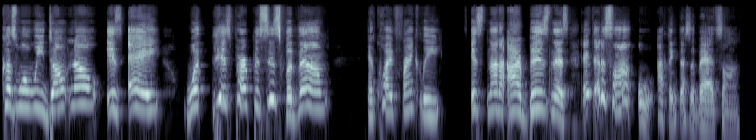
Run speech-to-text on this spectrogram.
Because what we don't know is A, what his purpose is for them. And quite frankly, it's none of our business. Ain't that a song? Oh, I think that's a bad song.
